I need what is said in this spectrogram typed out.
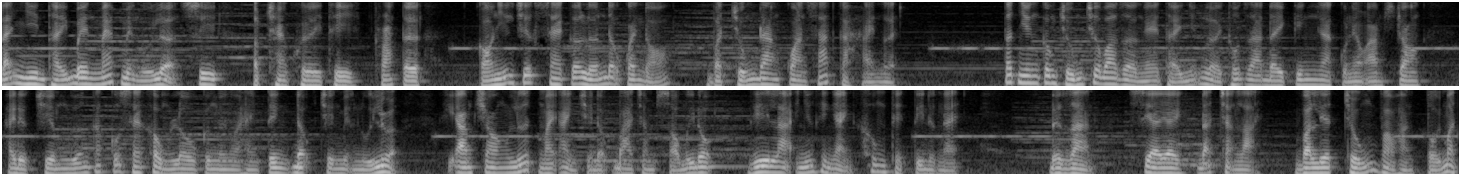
đã nhìn thấy bên mép miệng núi lửa Sea of Tranquility Crater có những chiếc xe cỡ lớn đậu quanh đó và chúng đang quan sát cả hai người. Tất nhiên công chúng chưa bao giờ nghe thấy những lời thốt ra đầy kinh ngạc của Neil Armstrong hay được chiêm ngưỡng các cỗ xe khổng lồ của người ngoài hành tinh đậu trên miệng núi lửa khi Armstrong lướt máy ảnh chuyển động 360 độ ghi lại những hình ảnh không thể tin được này. Đơn giản, CIA đã chặn lại và liệt chúng vào hàng tối mật.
